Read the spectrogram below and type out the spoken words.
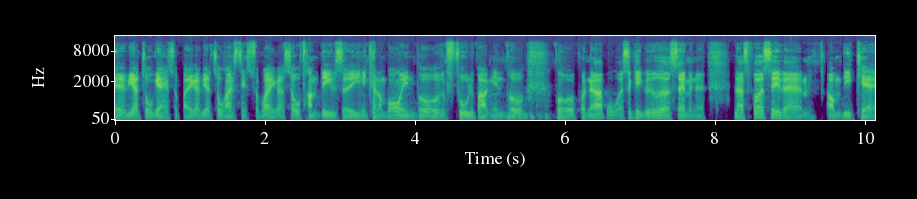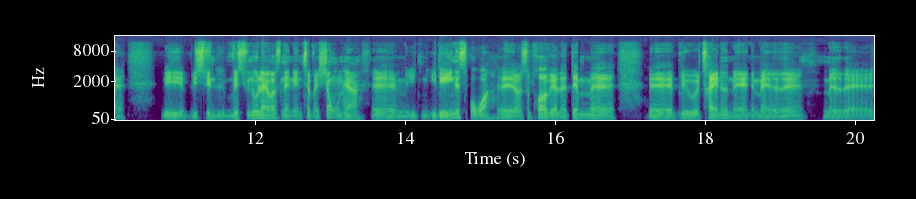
uh, vi har to gæringsfabrikker, vi har to rensningsfabrikker, så fremdeles uh, en i Kalundborg, en på Fuglebakken, en på, på, på Nørrebro, og så gik vi ud og sagde, men, uh, lad os prøve at se, hvad, øh, om vi kan, vi, hvis, vi, hvis vi nu laver sådan en intervention her øh, i, den, i det ene spor, øh, og så prøver vi at lade dem øh, øh, blive trænet med, med, øh, med øh,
